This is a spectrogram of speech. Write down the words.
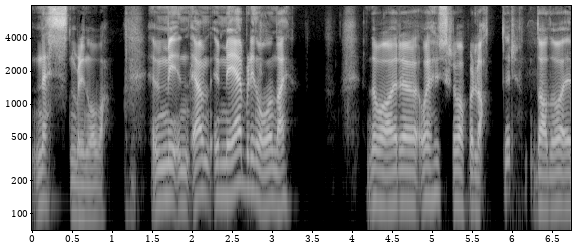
Nesten blind vold, da. Min- ja, mer blind vold enn deg. Det var, eh, og jeg husker det var på Latter, da, var,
